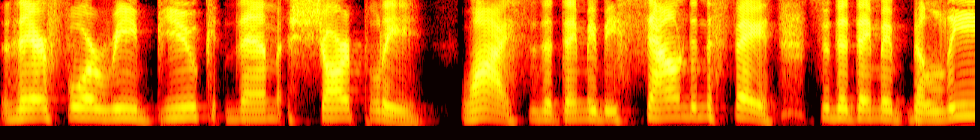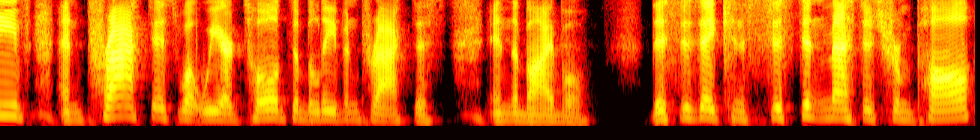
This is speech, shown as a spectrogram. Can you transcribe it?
Therefore, rebuke them sharply. Why? So that they may be sound in the faith, so that they may believe and practice what we are told to believe and practice in the Bible. This is a consistent message from Paul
